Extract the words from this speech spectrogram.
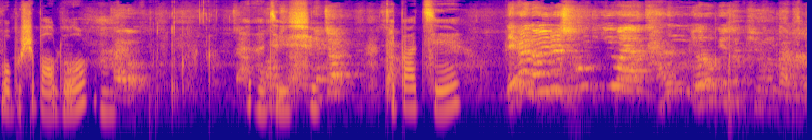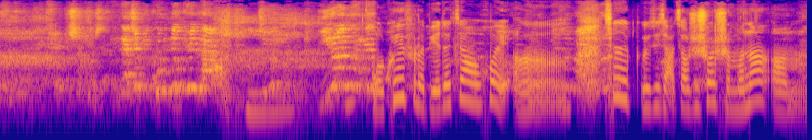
我不是保罗，嗯，继续第八节。我恢复了别的教会，嗯，现在有些假教师说什么呢？嗯，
